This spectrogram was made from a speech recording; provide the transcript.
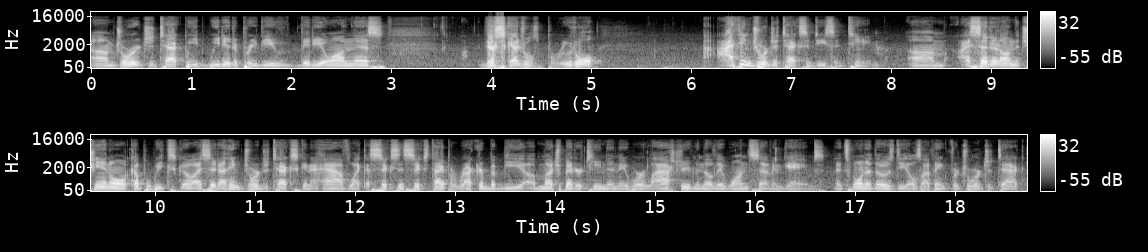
Um, Georgia Tech, we, we did a preview video on this. Their schedule's brutal. I think Georgia Tech's a decent team. Um, I said it on the channel a couple weeks ago. I said I think Georgia Tech's going to have like a six and six type of record, but be a much better team than they were last year, even though they won seven games. It's one of those deals I think for Georgia Tech.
